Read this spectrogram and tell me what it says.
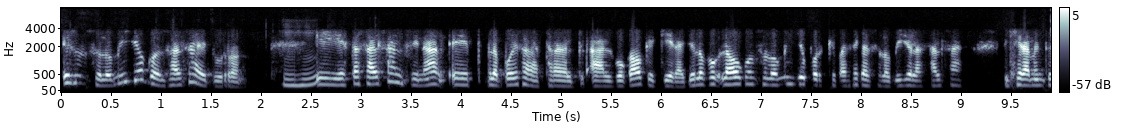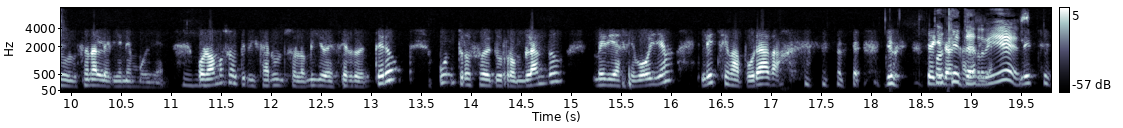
Es un solomillo con salsa de turrón. Y esta salsa al final eh, la puedes adaptar al, al bocado que quieras. Yo lo, lo hago con solomillo porque parece que al solomillo la salsa ligeramente dulzona le viene muy bien. Ujú. Bueno, vamos a utilizar un solomillo de cerdo entero, un trozo de turrón blando, media cebolla, leche evaporada. Yo ¿Por qué te ríes? Leche,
